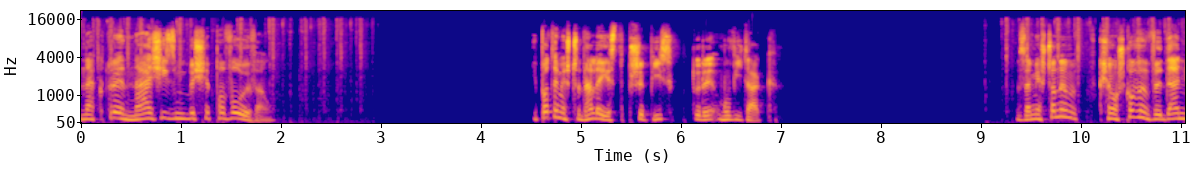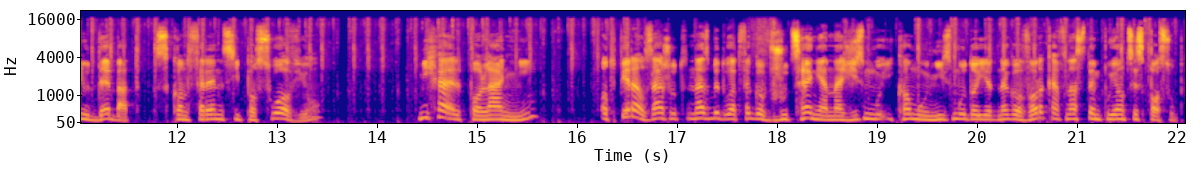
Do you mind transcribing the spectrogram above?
na które nazizm by się powoływał. I potem jeszcze dalej jest przypis, który mówi tak. W zamieszczonym w książkowym wydaniu debat z konferencji posłowiu Michael Polanyi odpierał zarzut nazbyt łatwego wrzucenia nazizmu i komunizmu do jednego worka w następujący sposób.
